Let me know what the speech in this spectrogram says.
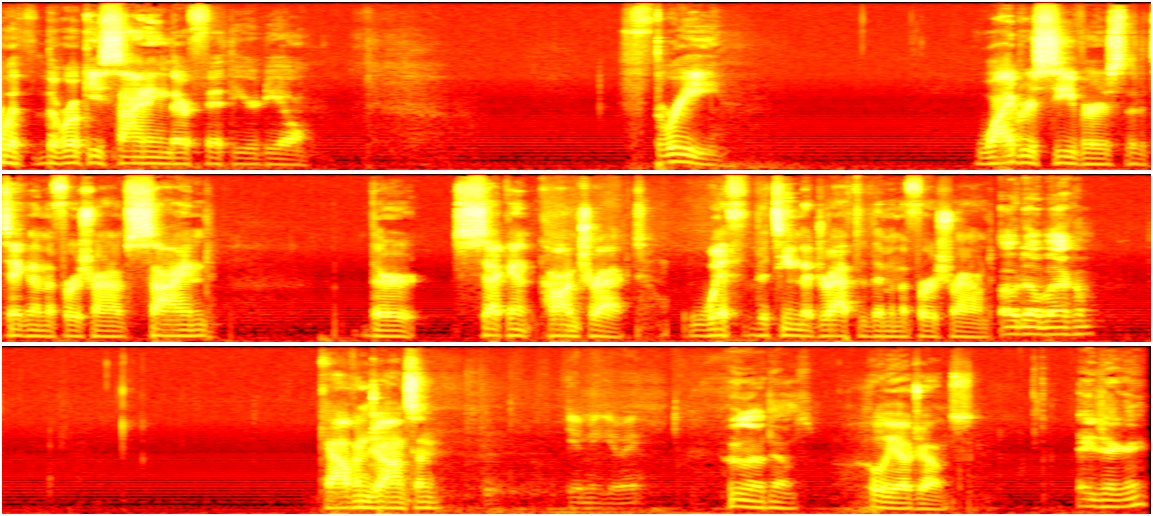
with the rookies signing their fifth year deal, three wide receivers that have taken in the first round have signed their second contract with the team that drafted them in the first round. Odell Beckham. Calvin Johnson, Gimme, gimme. Julio Jones. Julio Jones. AJ Green.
